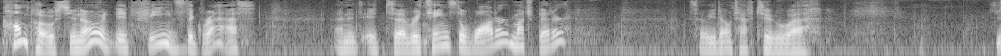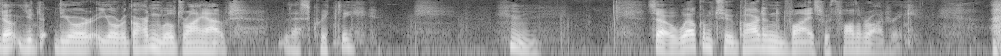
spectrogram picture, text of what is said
compost. You know, it, it feeds the grass, and it, it uh, retains the water much better. So you don't have to. Uh, you don't. You, your your garden will dry out less quickly. Hmm. So, welcome to Garden Advice with Father Roderick.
